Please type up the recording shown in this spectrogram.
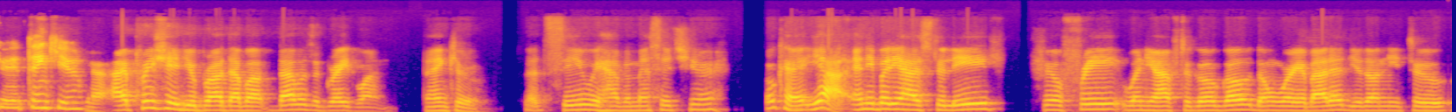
Good, thank you. Yeah, I appreciate you brought that up. That was a great one. Thank you. Let's see, we have a message here. Okay, yeah, anybody has to leave, feel free. When you have to go, go. Don't worry about it. You don't need to.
